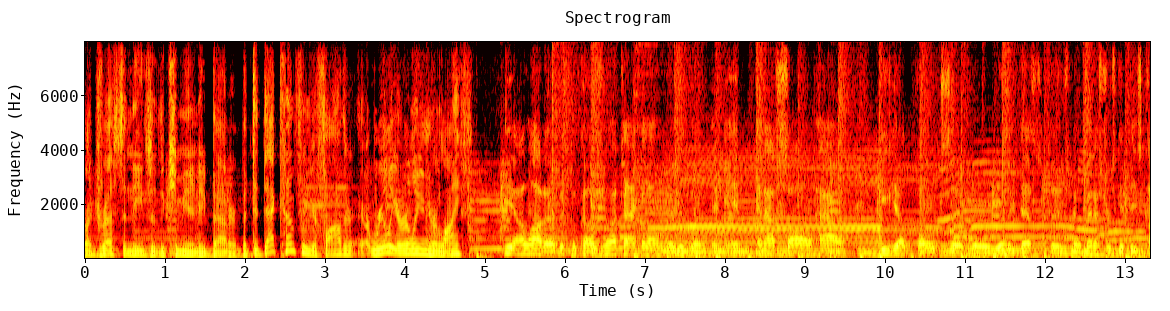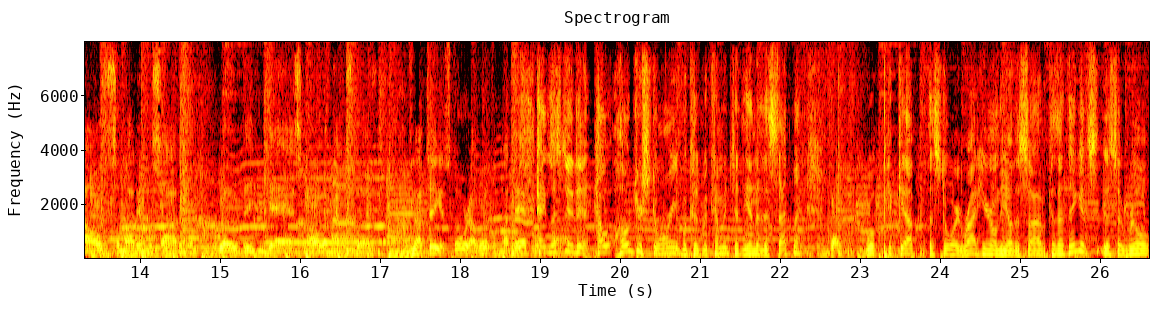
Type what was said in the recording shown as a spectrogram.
address the needs of the community better. But did that come from your father really early in your life? Yeah, a lot of it because you know I tagged along with him and, and, and I saw how he helped folks that were really destitute. You know, ministers get these calls of somebody on the side of the road needing gas and all that kind of stuff. You know, I'll tell you a story. I went with my dad. Hey, let's do this. Hold your story because we're coming to the end of this segment. Okay. We'll pick up the story right here on the other side because I think it's it's a real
